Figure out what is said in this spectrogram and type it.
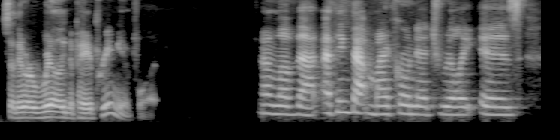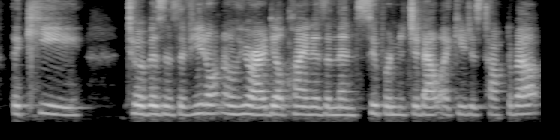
So they were willing to pay a premium for it. I love that. I think that micro niche really is the key to a business. If you don't know who your ideal client is and then super niche it out like you just talked about,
